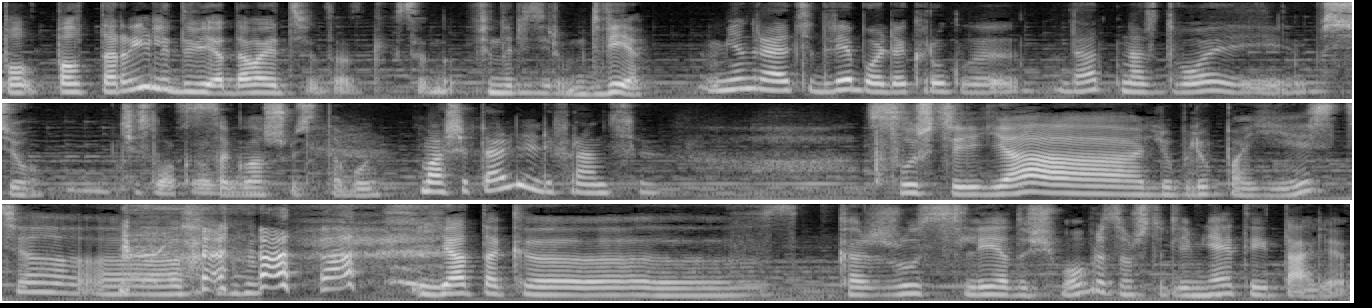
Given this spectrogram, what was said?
пол, полторы или две? Давайте ну, финализируем. Две. Мне нравятся две более круглые, да, нас двое и все число круглое. Соглашусь с тобой. Маш, Италия или Франция? Слушайте, я люблю поесть. э, Я так э, скажу следующим образом, что для меня это Италия.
